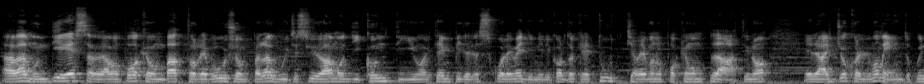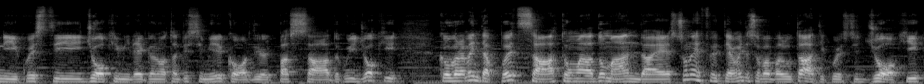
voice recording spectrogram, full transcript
avevamo un DS, avevamo Pokémon Battle Revolution per la Wii, ci studiavamo di continuo ai tempi delle scuole medie, mi ricordo che tutti avevano Pokémon Platino, era il gioco del momento, quindi questi giochi mi legano a tantissimi ricordi del passato, quindi giochi che ho veramente apprezzato, ma la domanda è, sono effettivamente sopravvalutati questi giochi?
